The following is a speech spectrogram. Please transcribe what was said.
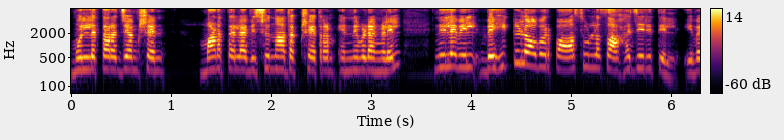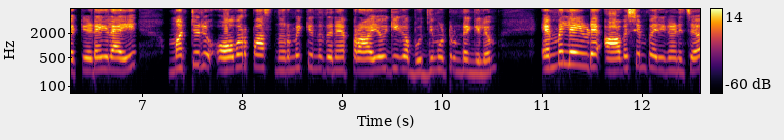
മുല്ലത്തറ ജംഗ്ഷൻ മണത്തല വിശ്വനാഥ ക്ഷേത്രം എന്നിവിടങ്ങളിൽ നിലവിൽ വെഹിക്കിൾ ഓവർ പാസ് ഉള്ള സാഹചര്യത്തിൽ ഇവയ്ക്കിടയിലായി മറ്റൊരു ഓവർ പാസ് നിർമ്മിക്കുന്നതിന് പ്രായോഗിക ബുദ്ധിമുട്ടുണ്ടെങ്കിലും എം എൽ എയുടെ ആവശ്യം പരിഗണിച്ച്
